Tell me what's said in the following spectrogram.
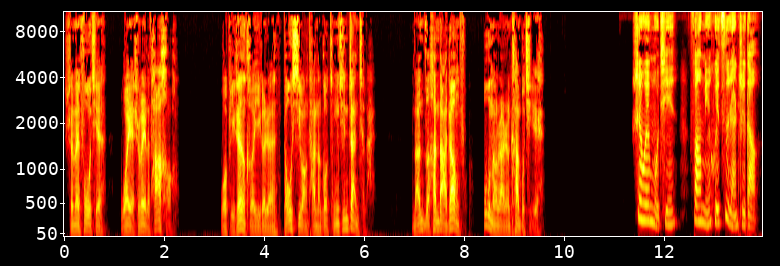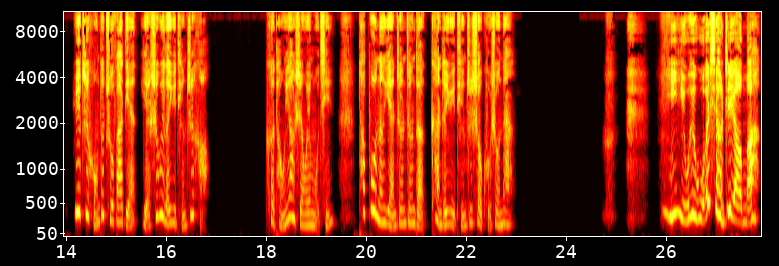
身为父亲，我也是为了他好。我比任何一个人都希望他能够重新站起来。男子汉大丈夫，不能让人看不起。身为母亲，方明慧自然知道玉志红的出发点也是为了玉婷之好。可同样，身为母亲，她不能眼睁睁的看着玉婷之受苦受难。你以为我想这样吗？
